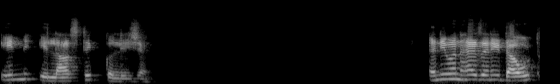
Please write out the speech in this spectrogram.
inelastic collision. Anyone has any doubt?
